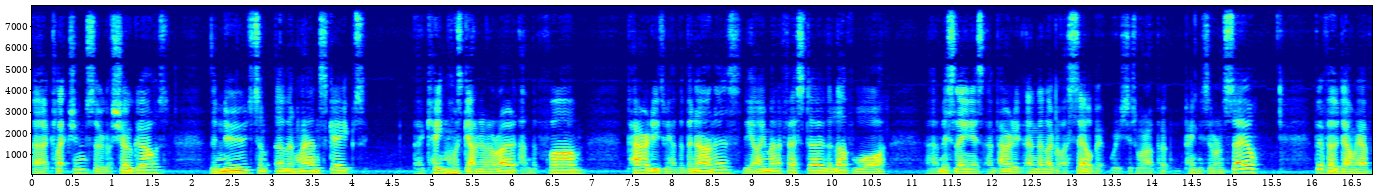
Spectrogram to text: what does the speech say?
uh, collections. So we've got Showgirls, the nudes, some urban landscapes, uh, Kate Moss's gallery on her own, and the farm parodies we have the Bananas, the I Manifesto, the Love War, uh, miscellaneous, and parodies. And then I've got a sale bit, which is where I put paintings that are on sale. A bit further down, we have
